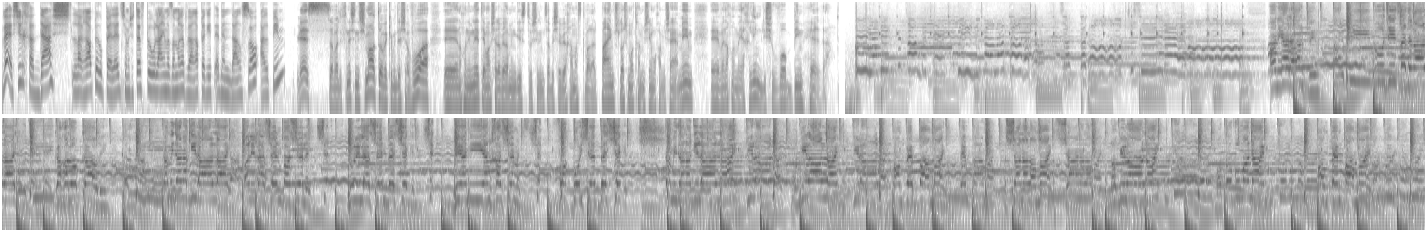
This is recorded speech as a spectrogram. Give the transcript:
ושיר חדש לראפר פלד, שמשתף פעולה עם הזמרת והראפרית עדן דרסו, אלפים. יס, yes, אבל לפני שנשמע אותו, וכמדי שבוע, אה, אנחנו נמנה את ימיו של אברה מנגיסטו, שנמצא בשבי החמאס כבר 2,355 ימים, אה, ואנחנו מייחלים לשובו במהרה. אני על האלפים, גוג'י סוודר עליי, ככה לא קר לי, תמיד הנרגילה עליי, בא לי לעשן בשלג. לעשן בשקט. מי אני? אין לך שמץ. fuck boy שב בשקט. תמיד הנרגילה עליי. נרגילה עליי. פעם פה פעמיים. עשן על המים. נרגילה עליי. מה טוב ומה נעים. פעם פה פעמיים.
